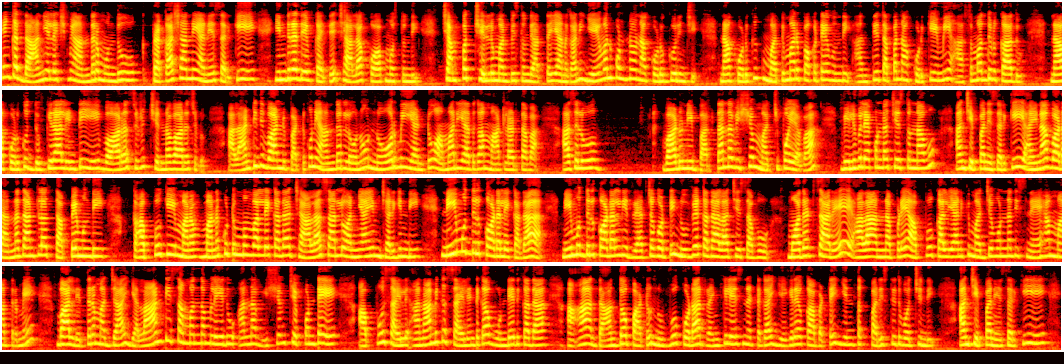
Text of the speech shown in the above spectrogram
ఇంకా ధాన్యలక్ష్మి అందరి ముందు ప్రకాశాన్ని అనేసరికి ఇంద్రదేవ్కి అయితే చాలా కోపం వస్తుంది. చెంప చెల్లు అనిపిస్తుంది అత్తయ్య అనగాని ఏమనుకుంటున్నావు నా కొడుకు గురించి? నా కొడుకుకి మతిమరపు ఒకటే ఉంది. అంతే తప్ప నా కొడుకు ఏమీ అసమర్థుడు కాదు. నా కొడుకు దుగ్గిరాలింటి వారసుడు చిన్న వారసుడు. అలాంటిది వాడిని పట్టుకుని అందరిలోనూ నోర్మి అంటూ అమర్యాదగా మాట్లాడతావా? అసలు వాడు నీ భర్త అన్న విషయం మర్చిపోయావా? విలువ లేకుండా చేస్తున్నావు అని చెప్పనేసరికి అయినా వాడు అన్న దాంట్లో తప్పేముంది? అప్పుకి మన మన కుటుంబం వల్లే కదా చాలాసార్లు అన్యాయం జరిగింది. నీ ముద్దులు కోడలే కదా? నీ ముద్దులు కోడల్ని రెచ్చగొట్టి నువ్వే కదా అలా చేసావు మొదటిసారే అలా అన్నప్పుడే అప్పు కళ్యాణ్కి మధ్య ఉన్నది స్నేహం మాత్రమే. వాళ్ళిద్దరి మధ్య ఎలాంటి సంబంధం లేదు అన్న విషయం చెప్పుంటే అప్పు సైలె అనామిక సైలెంట్గా ఉండేది కదా. దాంతోపాటు నువ్వు కూడా రంకిలేసినట్టుగా ఎగిరావు కాబట్టి ఇంత పరిస్థితి వచ్చింది. అని చెప్పనేసరికి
